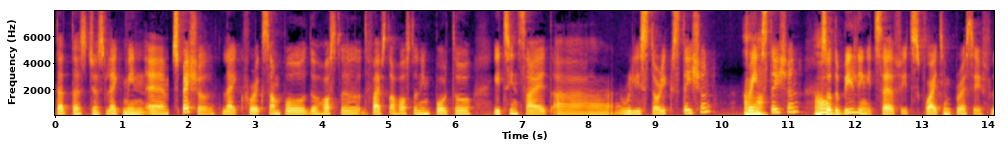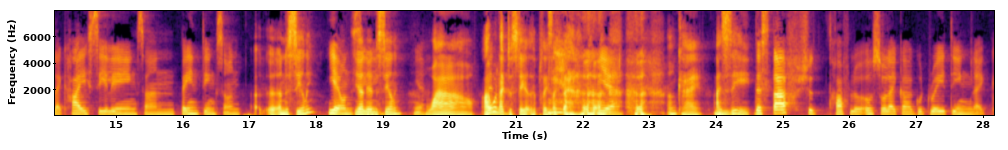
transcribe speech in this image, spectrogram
that does just like mean um, special. Like for example, the hostel, the five star hostel in Porto, it's inside a really historic station, train Uh-huh. station. Oh. So the building itself, it's quite impressive, like high ceilings and paintings on. Uh, on the ceiling? Yeah, on the yeah, ceiling. in the ceiling. Yeah. Wow. I would like to stay at a place like that. Yeah. okay, I Mm. see. The staff should have also like a good rating, like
